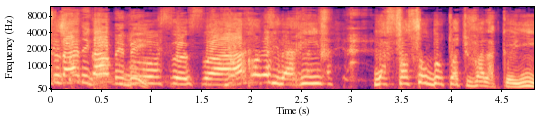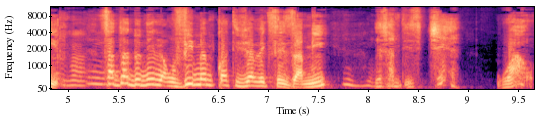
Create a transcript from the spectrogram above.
ce sont des grands bébés. Pour ce soir. Donc, quand il arrive, la façon dont toi tu vas l'accueillir, ça doit donner l'envie, même quand il vient avec ses amis. Les gens me disent, tiens, waouh,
